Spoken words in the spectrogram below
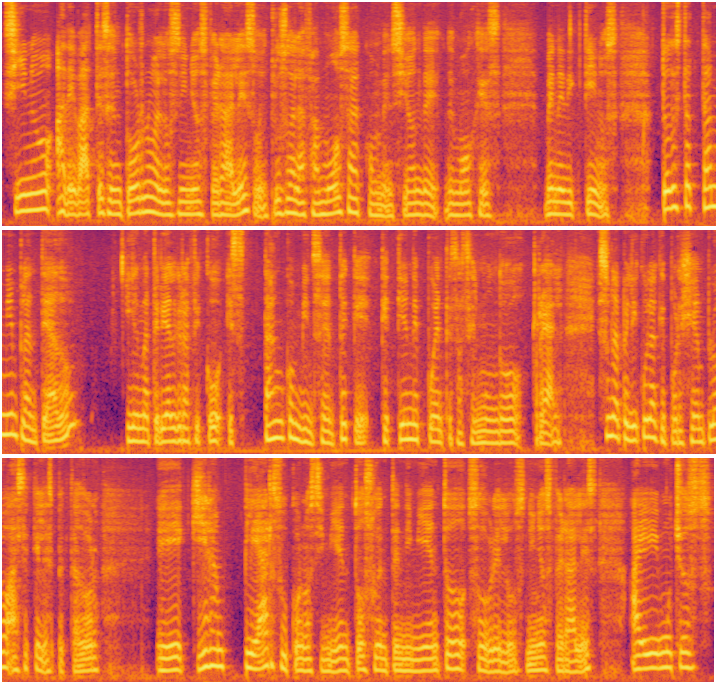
sino a debates en torno a los niños ferales o incluso a la famosa convención de, monjes benedictinos. Todo está tan bien planteado y el material gráfico es tan convincente que, que tiende puentes hacia el mundo real. Es una película que, por ejemplo, hace que el espectador eh, quiera ampliar su conocimiento, su entendimiento sobre los niños ferales. Hay muchos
